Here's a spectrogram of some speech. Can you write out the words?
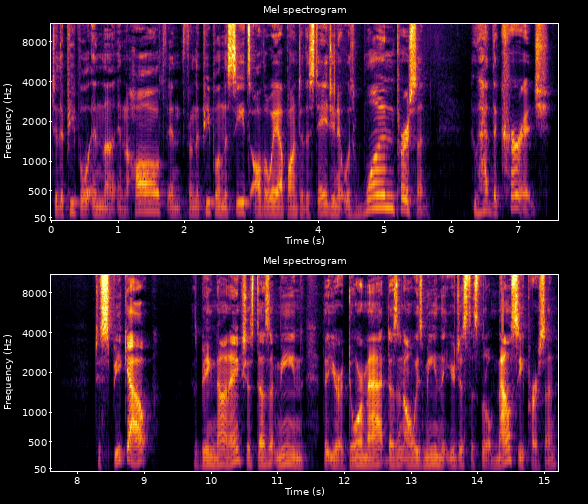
to the people in the, in the hall and from the people in the seats all the way up onto the stage. And it was one person who had the courage to speak out. Because being non anxious doesn't mean that you're a doormat, doesn't always mean that you're just this little mousy person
